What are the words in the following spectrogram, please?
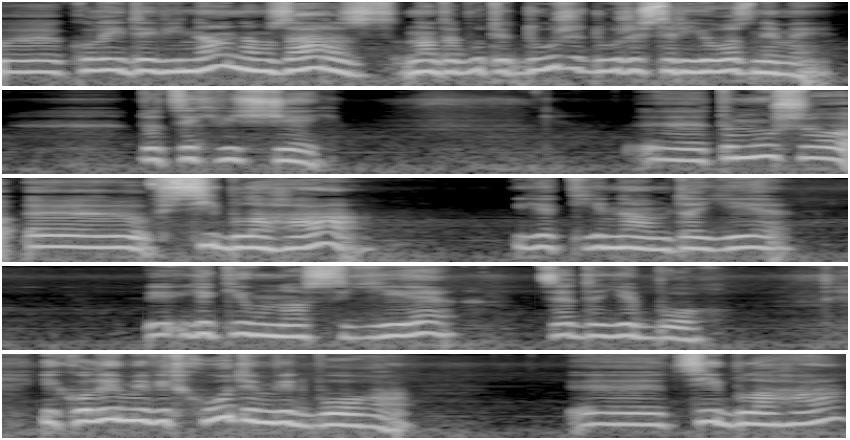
е, коли йде війна, нам зараз треба бути дуже-дуже серйозними до цих віщей. Е, Тому що е, всі блага, які нам дає, які у нас є, це дає Бог. І коли ми відходимо від Бога, ці блага,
